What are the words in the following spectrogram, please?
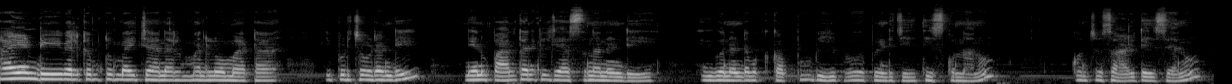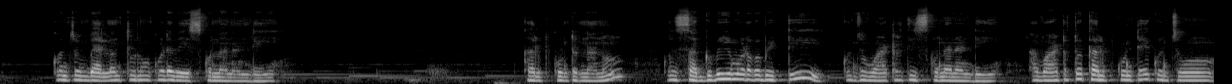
హాయ్ అండి వెల్కమ్ టు మై ఛానల్ మనలో మాట. ఇప్పుడు చూడండి నేను పాల తనిఖీలు చేస్తున్నానండి. ఇదిగోనండి ఒక కప్పు బియ్యపు పిండి చేసి తీసుకున్నాను. కొంచెం సాల్ట్ వేసాను. కొంచెం బెల్లం తురుము కూడా వేసుకున్నానండి. కలుపుకుంటున్నాను. కొంచెం సగ్గు బియ్యం ఉడకబెట్టి కొంచెం వాటర్ తీసుకున్నానండి. ఆ వాటర్తో కలుపుకుంటే కొంచెం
